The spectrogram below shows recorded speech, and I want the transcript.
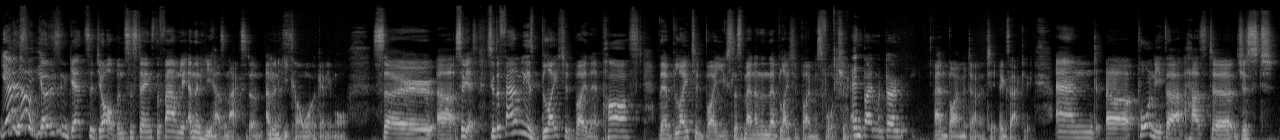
yeah, Yes, no, he goes and gets a job and sustains the family, and then he has an accident, and then he can't work anymore. So, uh, so yes, so the family is blighted by their past, they're blighted by useless men, and then they're blighted by misfortune and by modernity. and by modernity, exactly. And uh, poor Nita has to just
